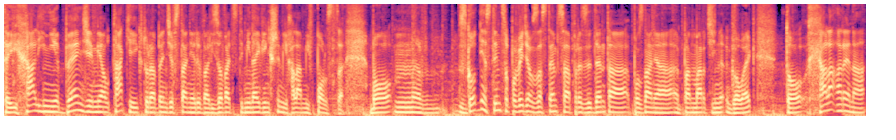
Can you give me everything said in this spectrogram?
tej hali nie będzie miał takiej, która będzie w stanie rywalizować z tymi największymi halami w Polsce. Bo mm, zgodnie z tym, co powiedział zastępca prezydenta Poznania, pan Marcin Gołek, to hala Arena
